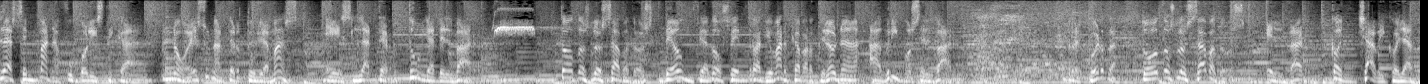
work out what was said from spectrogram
la semana futbolística. No es una tertulia más, es la tertulia del bar. Todos los sábados, de 11 a 12 en Radiomarca Barcelona, abrimos el bar. Recuerda, todos los sábados, el bar con Xavi Collado.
